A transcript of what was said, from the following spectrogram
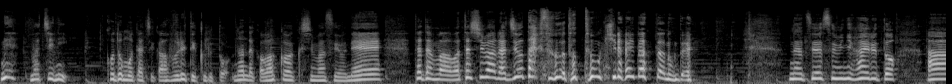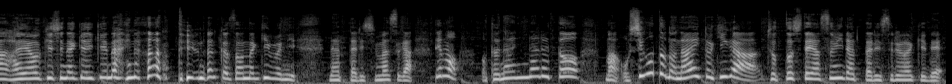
ね街に子供たちが溢れてくるとなんだかワクワクしますよね。ただまあ私はラジオ体操がとっても嫌いだったので。夏休みに入るとああ早起きしなきゃいけないなっていうなんかそんな気分になったりしますがでも大人になると、まあ、お仕事のない時がちょっとした休みだったりするわけで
